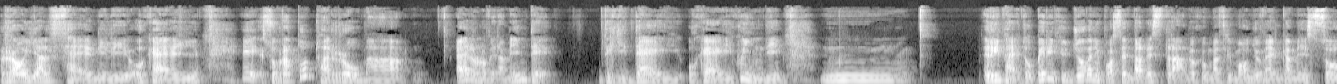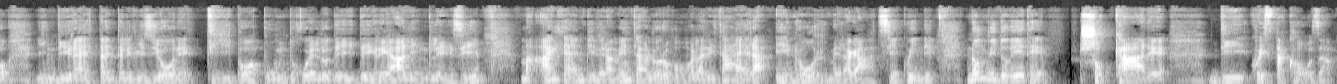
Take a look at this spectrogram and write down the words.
royal family, ok? E soprattutto a Roma erano veramente degli dei, ok? Quindi... Mh, mm, Ripeto, per i più giovani può sembrare strano che un matrimonio venga messo in diretta in televisione, tipo appunto quello dei, dei, reali inglesi, ma ai tempi veramente la loro popolarità era enorme, ragazzi, e quindi non vi dovete scioccare di questa cosa.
